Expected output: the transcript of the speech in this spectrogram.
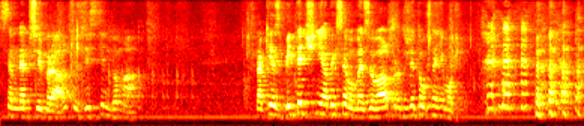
jsem nepřibral, co zjistím doma, tak je zbytečný, abych se omezoval, protože to už není možné.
